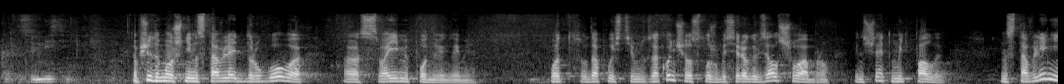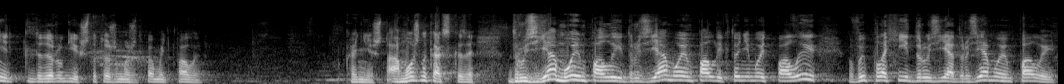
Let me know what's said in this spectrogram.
как-то совместить. Вообще ты можешь не наставлять другого э, своими подвигами. Вот, допустим, закончила служба, Серега взял швабру и начинает мыть полы. Наставление для других, что тоже может помыть полы. Конечно. А можно как сказать? Друзья, моем полы, друзья, моем полы. Кто не моет полы, вы плохие друзья. Друзья, моем полы.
